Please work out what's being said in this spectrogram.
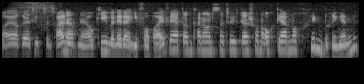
war ja relativ zentral. Da dachten ja, okay, wenn er da eh vorbeifährt, dann kann er uns natürlich da schon auch gern noch hinbringen.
